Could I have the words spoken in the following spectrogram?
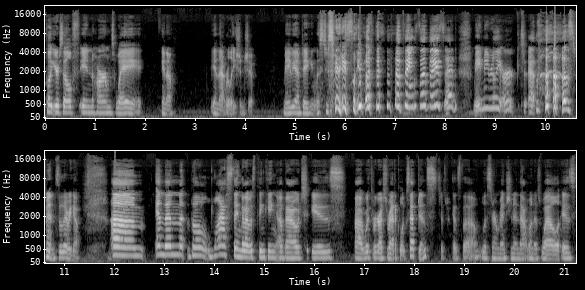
put yourself in harm's way, you know, in that relationship maybe I'm taking this too seriously, but the, the things that they said made me really irked at the husband. So there we go. Um, and then the last thing that I was thinking about is uh, with regards to radical acceptance, just because the listener mentioned in that one as well, is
